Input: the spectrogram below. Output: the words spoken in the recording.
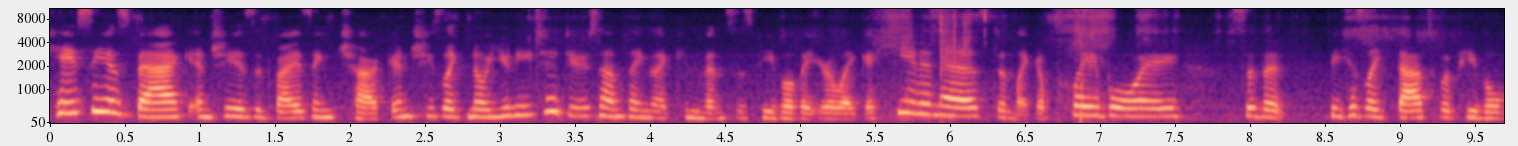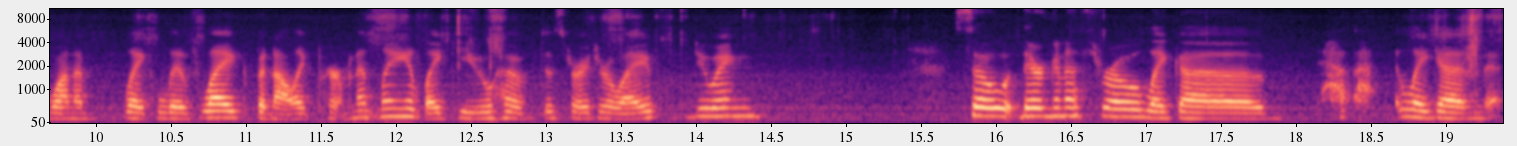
Casey is back and she is advising Chuck, and she's like, No, you need to do something that convinces people that you're like a hedonist and like a playboy, so that because like that's what people want to like live like, but not like permanently, like you have destroyed your life doing. So they're gonna throw like a like a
